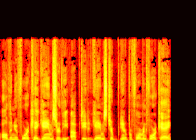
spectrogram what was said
all the new 4K games are the updated games to you know perform in 4K.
